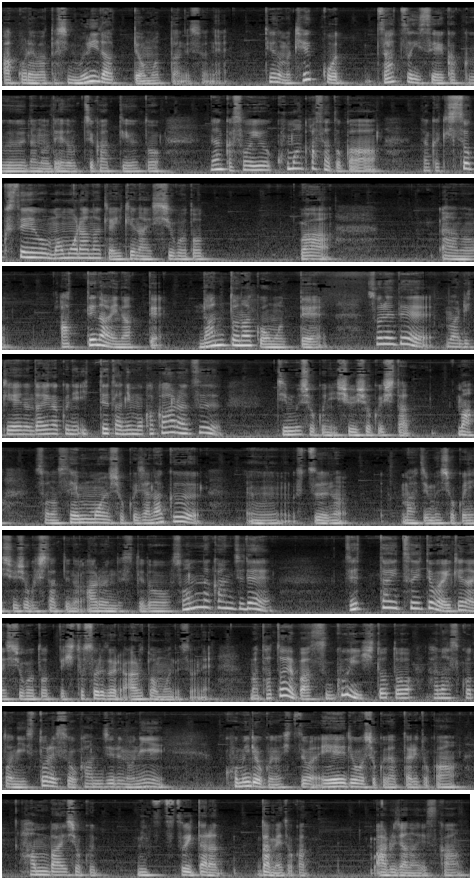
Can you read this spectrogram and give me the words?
あこれ私無理だって思ったんですよね。っていうのも結構雑い性格なのでどっちかっていうとなんかそういう細かさとかなんか規則性を守らなきゃいけない仕事はあの合ってないなってなんとなく思ってそれで、まあ、理系の大学に行ってたにもかかわらず事務職に就職したまあその専門職じゃなく、うん、普通の、まあ、事務職に就職したっていうのがあるんですけどそんな感じで絶対ついてはいけない仕事って人それぞれあると思うんですよね。まあ、例えばすごい人と話すことにストレスを感じるのにコミュ力の必要な営業職だったりとか販売職についたらダメとかあるじゃないですか。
